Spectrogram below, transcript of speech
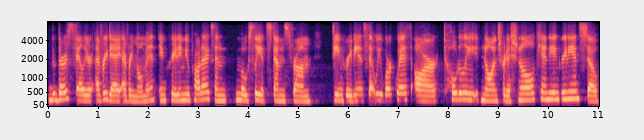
There's failure every day, every moment in creating new products. And mostly it stems from the ingredients that we work with are totally non traditional candy ingredients. So,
